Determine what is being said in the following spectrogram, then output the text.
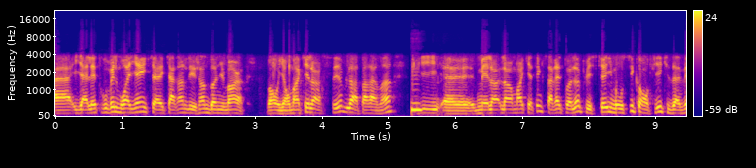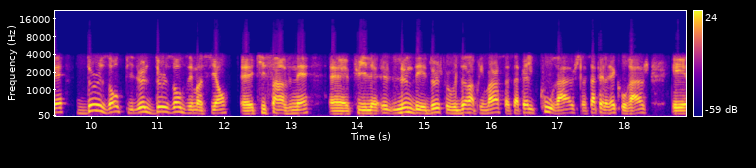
euh, il allait trouver le moyen qui, qui rendre les gens de bonne humeur. Bon, ils ont manqué leur cible, apparemment. Mm. Puis, euh, mais leur, leur marketing s'arrête pas là, puisqu'ils m'ont aussi confié qu'ils avaient deux autres pilules, deux autres émotions euh, qui s'en venaient. Euh, puis l'une des deux, je peux vous le dire en primeur, ça s'appelle courage, ça s'appellerait courage. Et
